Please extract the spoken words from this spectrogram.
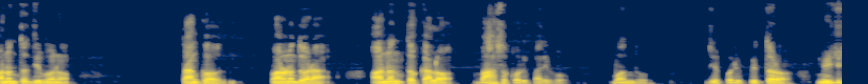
ଅନନ୍ତ ଜୀବନ ତାଙ୍କ ମରଣ ଦ୍ୱାରା ଅନନ୍ତ କାଳ ବାସ କରିପାରିବୁ ବନ୍ଧୁ ଯେପରି ପିତର ନିଜ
